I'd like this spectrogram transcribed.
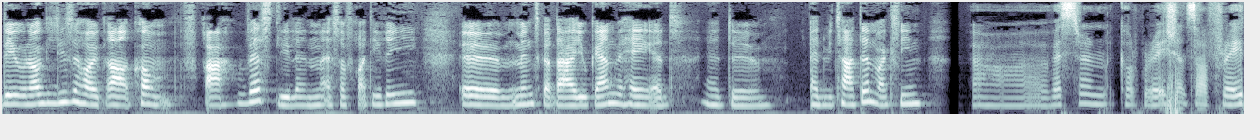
det jo nok i lige så høj grad kom fra vestlige lande, altså fra de rige øh, mennesker, der jo gerne vil have, at, at, øh, at vi tager den vaccine. Uh, Western corporations are afraid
